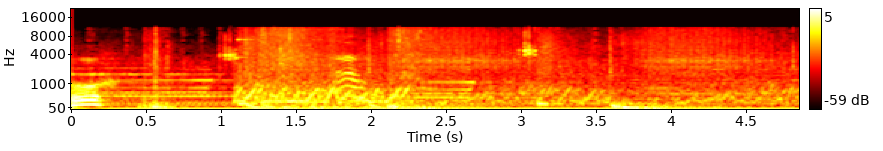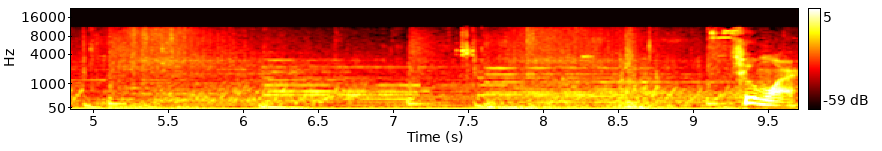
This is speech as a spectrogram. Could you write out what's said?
Ooh. Two more.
